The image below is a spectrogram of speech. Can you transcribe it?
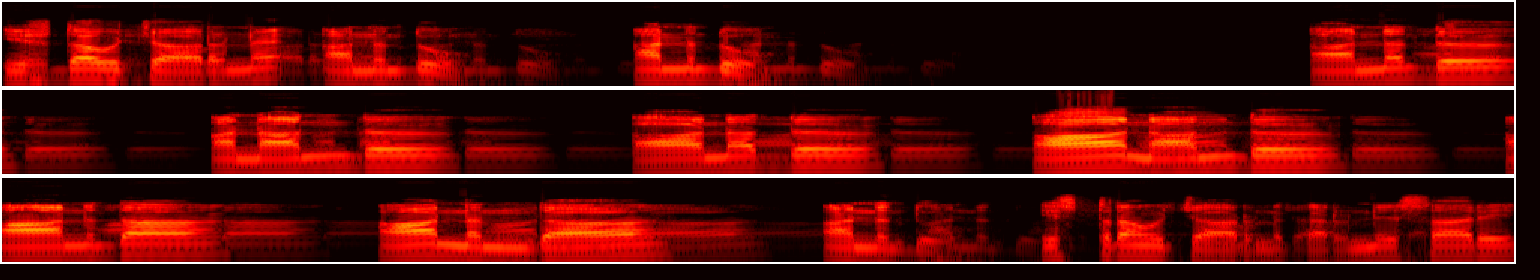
ਇਸ ਦਾ ਉਚਾਰਨ ਹੈ ਆਨੰਦੋ ਆਨੰਦੋ ਆਨੰਦ ਆਨੰਦ ਆਨੰਦ ਆਨੰਦ, ਆਨੰਦਾ ਆਨੰਦਾ ਆਨੰਦੋ ਇਸ ਤਰ੍ਹਾਂ ਉਚਾਰਨ ਕਰਨੇ ਸਾਰੇ।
